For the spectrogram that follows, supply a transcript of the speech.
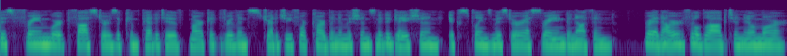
This framework fosters a competitive, market driven strategy for carbon emissions mitigation, explains Mr. S. Ranganathan. Read our full blog to know more.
